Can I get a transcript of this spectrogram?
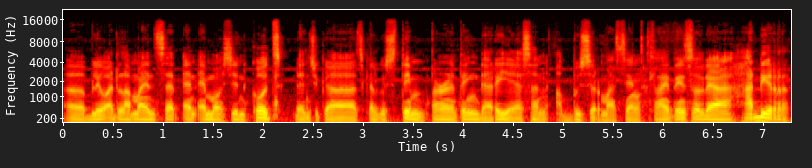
Uh, beliau adalah mindset and emotion coach dan juga sekaligus tim parenting dari Yayasan Abu Surmas yang selain ini sudah hadir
